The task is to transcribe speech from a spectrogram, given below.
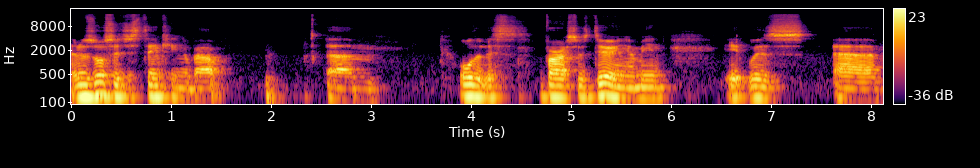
And was also just thinking about, um, all that this virus was doing. I mean, it was, uh,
